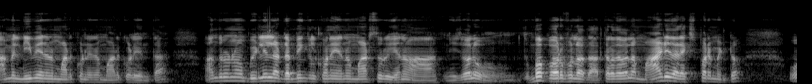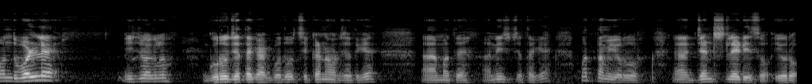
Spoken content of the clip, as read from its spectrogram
ಆಮೇಲೆ ನೀವೇನೋ ಮಾಡ್ಕೊಂಡು ಏನೋ ಮಾಡ್ಕೊಳ್ಳಿ ಅಂತ. ಅಂದ್ರೂ ಬಿಡಲಿಲ್ಲ ಡಬ್ಬಿಂಗಲ್ಲಿ ಕೊನೆ ಏನೋ ಮಾಡಿಸಿದ್ರು, ಏನೋ ನಿಜವಾಗ್ಲೂ ತುಂಬ ಪವರ್ಫುಲ್ ಅದು. ಆ ಥರದವೆಲ್ಲ ಮಾಡಿದ್ದಾರೆ ಎಕ್ಸ್ಪರಿಮೆಂಟು ಒಂದು ಒಳ್ಳೆ, ನಿಜವಾಗ್ಲೂ ಗುರು ಜೊತೆಗೆ ಆಗ್ಬೋದು, ಚಿಕ್ಕಣ್ಣವ್ರ ಜೊತೆಗೆ ಮತ್ತು ಅನೀಶ್ ಜೊತೆಗೆ, ಮತ್ತು ನಮ್ಮ ಇವರು ಜೆಂಟ್ಸ್ ಲೇಡೀಸು ಇವರು.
